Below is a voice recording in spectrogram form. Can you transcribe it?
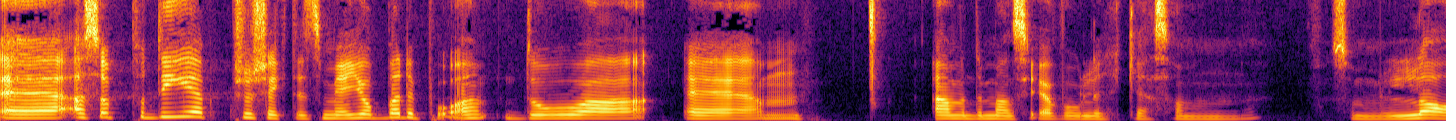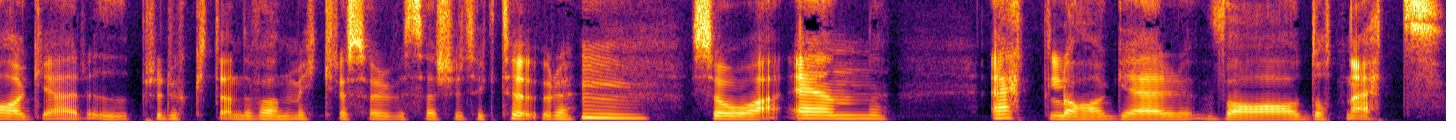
Eh, alltså på det projektet som jag jobbade på, då eh, använde man sig av olika som, som lager i produkten. Det var en mikroservicearkitektur. Så en, ett lager var .NET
